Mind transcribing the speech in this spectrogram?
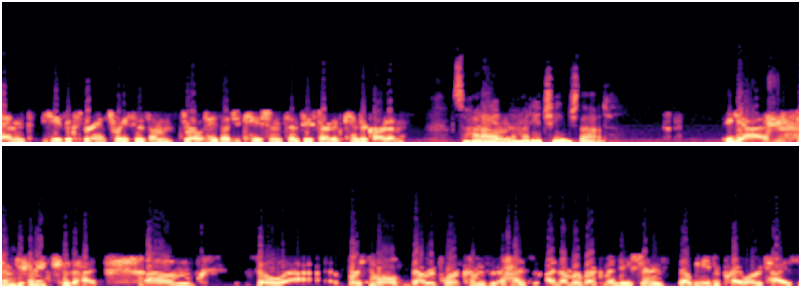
and he's experienced racism throughout his education since he started kindergarten. So how do you how do you change that? Yeah, I'm getting to that. Um, so, uh, first of all, that report comes has a number of recommendations that we need to prioritize,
